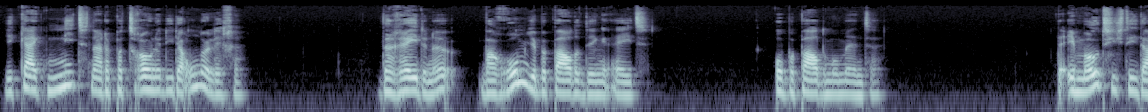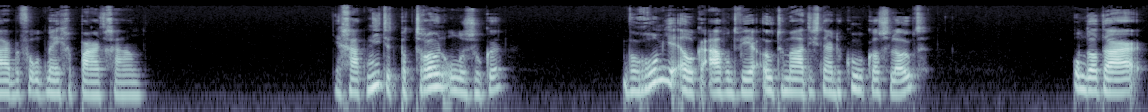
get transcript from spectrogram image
Je kijkt niet naar de patronen die daaronder liggen. De redenen waarom je bepaalde dingen eet op bepaalde momenten. De emoties die daar bijvoorbeeld mee gepaard gaan. Je gaat niet het patroon onderzoeken waarom je elke avond weer automatisch naar de koelkast loopt, omdat daar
